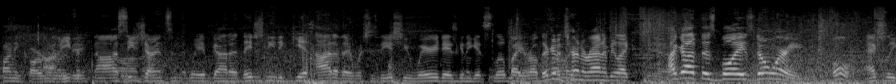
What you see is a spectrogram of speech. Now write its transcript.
Finding carbon. Uh, even, nah, Siege oh, Giants and the Wave got it. They just need to get out of there, which is the issue. Weary Day is gonna get slowed by yeah, your They're gonna turn around and be like, yeah. "I got this, boys. Don't worry." Oh, actually,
